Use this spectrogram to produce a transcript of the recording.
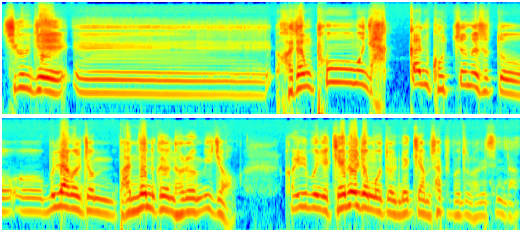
지금 이제, 에, 화장품은 약 간 고점에서 또, 어, 물량을 좀 받는 그런 흐름이죠. 그 일부 이제 개별 종목들 몇 개 한번 살펴보도록 하겠습니다.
